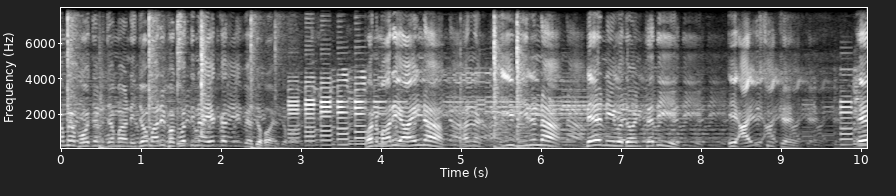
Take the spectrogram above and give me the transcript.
અમે ભોજન જમાની. જો મારી ભગવતીના એક જ નિવેદ હોય. પણ મારી આઈના અને ઈ વીરના બે નિવેદ હોય ને તેથી એ આઈ શું કે એ,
